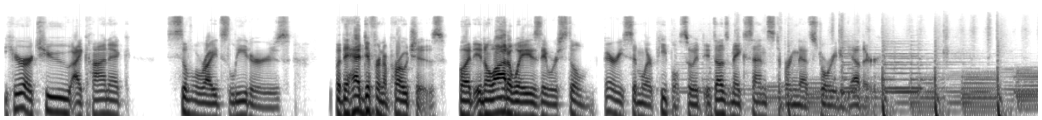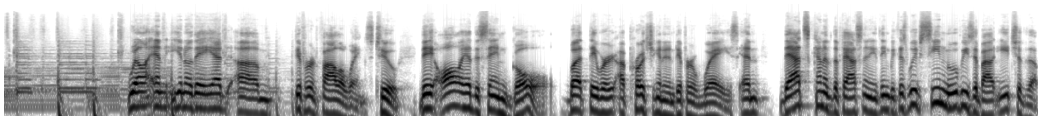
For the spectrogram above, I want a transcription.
here are two iconic civil rights leaders, but they had different approaches. But in a lot of ways, they were still very similar people. So it, it does make sense to bring that story together. Well, and you know, they had um, different followings too. They all had the same goal, but they were approaching it in different ways. And that's kind of the fascinating thing because we've seen movies about each of them.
